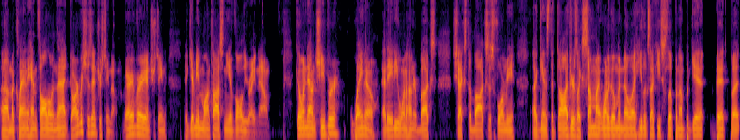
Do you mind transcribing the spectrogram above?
Uh, McClanahan following that. Darvish is interesting though, very very interesting. But give me Montas and Eovaldi right now. Going down cheaper, Wayno at 8100 bucks checks the boxes for me against the Dodgers. Like some might want to go Manoah. He looks like he's slipping up a bit, but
